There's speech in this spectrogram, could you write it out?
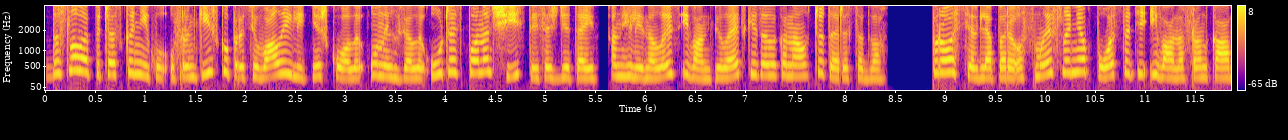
До слова, під час канікул у Франківську працювали й літні школи. У них взяли участь понад 6 тисяч дітей. Ангеліна Лис, Іван Пілецький, телеканал 402. Простір для переосмислення постаті Івана Франка.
